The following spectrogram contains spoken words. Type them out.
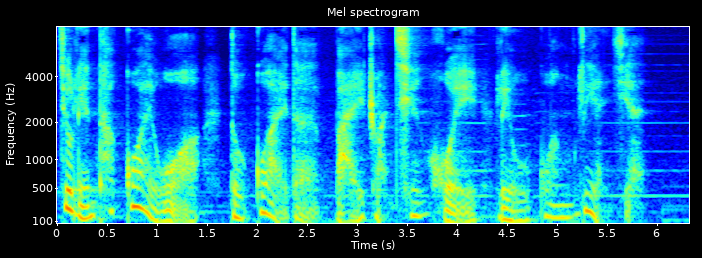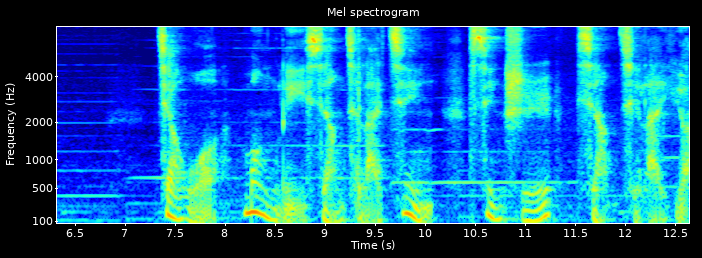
就连他怪我都怪得百转千回，流光潋滟。叫我梦里想起来近，醒时想起来远。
